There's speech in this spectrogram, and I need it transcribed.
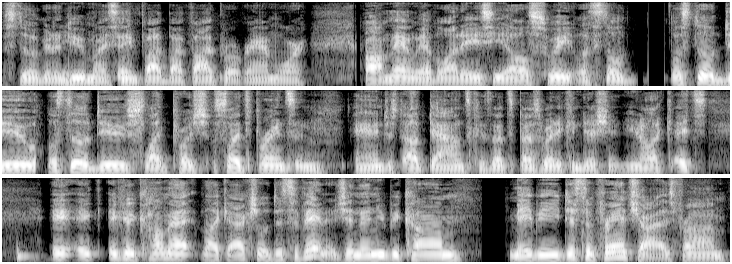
Still gonna do my same five by five program, or oh man, we have a lot of ACLs. Sweet, let's still let's still do let's still do sled push, sled sprints, and and just up downs because that's the best way to condition. You know, like it's it, it, it could come at like actual disadvantage, and then you become maybe disenfranchised from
